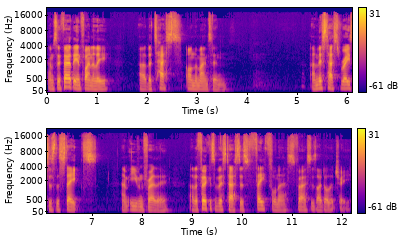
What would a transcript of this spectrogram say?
And so, thirdly and finally, uh, the test on the mountain. And this test raises the stakes um, even further. Uh, the focus of this test is faithfulness versus idolatry.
